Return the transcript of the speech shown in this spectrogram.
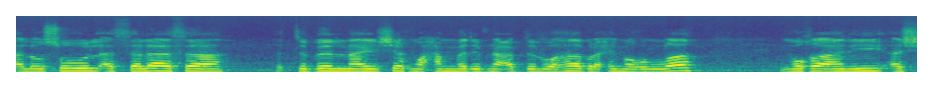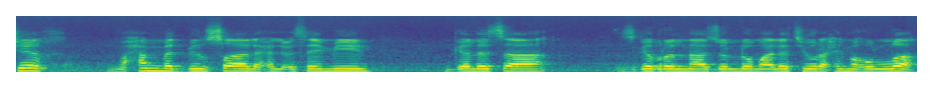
الأصول الثلاثة التبل ناي الشيخ محمد بن عبد الوهاب رحمه الله مخاني الشيخ محمد بن صالح العثيمين قلصا زقبر لنا زلو مالتي رحمه الله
